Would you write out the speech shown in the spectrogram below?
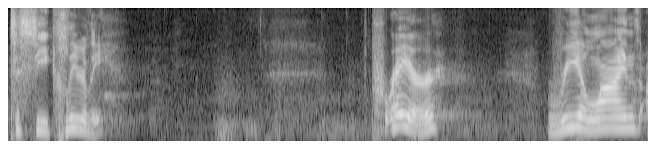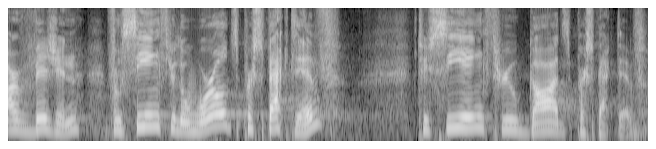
to see clearly. Prayer realigns our vision from seeing through the world's perspective to seeing through God's perspective.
